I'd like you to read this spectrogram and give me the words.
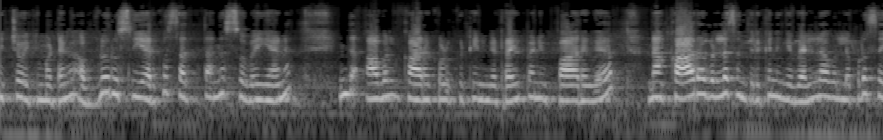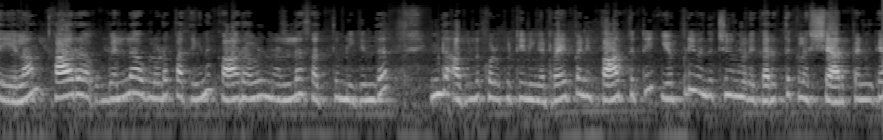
மிச்சம் வைக்க மாட்டாங்க. அவ்வளோ ருசியாக இருக்கும். சத்தான சுவையான இந்த அவல் கார கொழுக்கட்டை நீங்கள் ட்ரை பண்ணி பாருங்கள் நான் காரவெல்லாம் செஞ்சு இருக்குது நீங்கள் வெள்ளை அவலில் கூட செய்யலாம். கார வெள்ளை அவலோட பார்த்தீங்கன்னா கார நல்ல சத்து மிகுந்த இந்த அவல் கொழுக்கட்டி நீங்கள் ட்ரை பண்ணி பார்த்துட்டு எப்படி வந்துச்சு உங்களுடைய கருத்துக்களை ஷேர் பண்ணுங்க.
